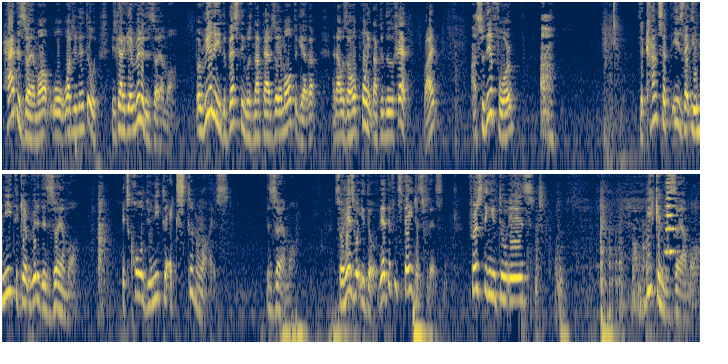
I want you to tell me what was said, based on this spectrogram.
had the Zoyama, well, what are you going to do? He's got to get rid of the Zoyama. But really, the best thing was not to have Zoyama altogether, and that was the whole point, not to do the Chet, right? Uh, so, therefore, uh, the concept is that you need to get rid of the Zoyama. It's called you need to externalize the Zoyama. So here's what you do. There are different stages for this. First thing you do is weaken the Zoyama.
